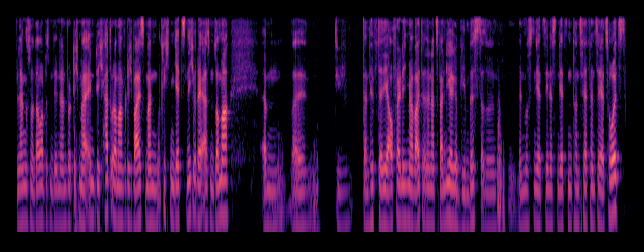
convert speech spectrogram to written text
wie lange es noch dauert, bis man den dann wirklich mal endlich hat oder man wirklich weiß, man kriegt ihn jetzt nicht oder erst im Sommer, ähm, weil die, dann hilft er dir auch vielleicht nicht mehr weiter, wenn du in der zweiten Liga geblieben bist. Also, wenn mussten jetzt sehen, dass du jetzt ein Transferfenster jetzt holst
